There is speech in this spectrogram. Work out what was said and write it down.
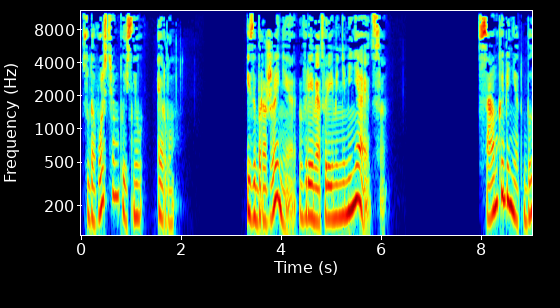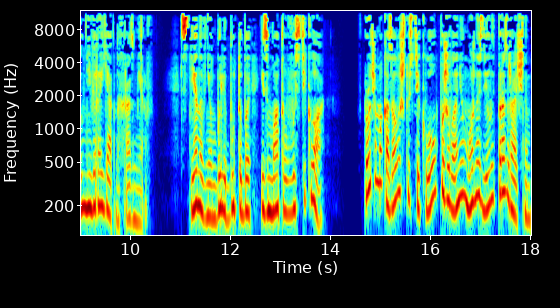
с удовольствием пояснил Эрлум. Изображение время от времени меняется. Сам кабинет был невероятных размеров. Стены в нем были будто бы из матового стекла. Впрочем, оказалось, что стекло по желанию можно сделать прозрачным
